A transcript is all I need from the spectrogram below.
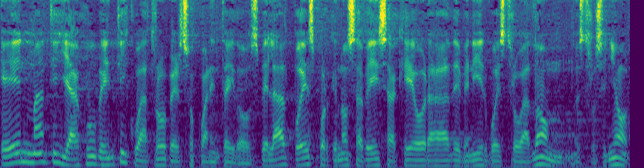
en Matillahu 24, verso 42, velad pues porque no sabéis a qué hora ha de venir vuestro Adón, nuestro Señor.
